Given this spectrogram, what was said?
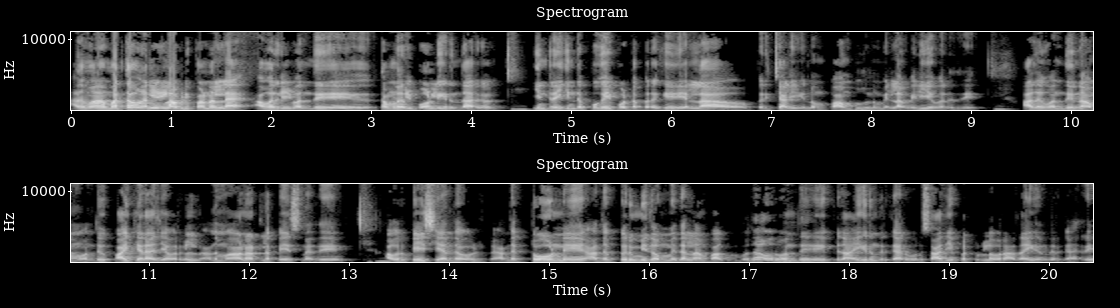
அது ம- மற்றவர்கள்லாம் அப்படி பண்ணல அவர்கள் வந்து தமிழர்கள் போல் இருந்தார்கள். இன்றைக்கு இந்த புகை போட்ட பிறகு எல்லா பெருச்சாளிகளும் பாம்புகளும் எல்லாம் வெளியே வருது. அதை வந்து நாம் வந்து பாக்கியராஜ் அவர்கள் அந்த மாநாட்டில் பேசினது. அவர் பேசிய அந்த அந்த டோனு அந்த பெருமிதம் இதெல்லாம் பார்க்கும்போது அவர் வந்து இப்படிதான் இருந்திருக்காரு ஒரு சாதியப்பட்டுள்ளவராக தான் இருந்திருக்காரு.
